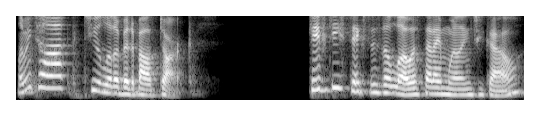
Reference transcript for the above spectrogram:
let me talk to you a little bit about dark. 56 is the lowest that I'm willing to go.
